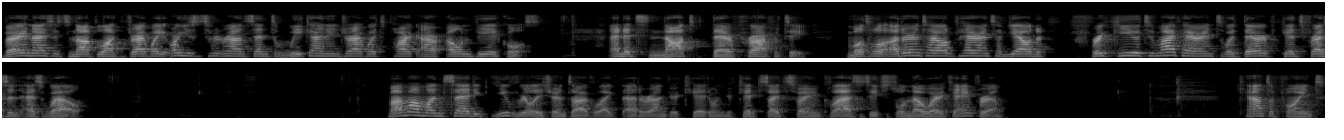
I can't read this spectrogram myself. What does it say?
very nicely to not block the driveway or use the turnaround since we can in driveway to park our own vehicles. And it's not their property. Multiple other entitled parents have yelled, Frick you to my parents with their kids present as well. My mom once said, You really shouldn't talk like that around your kid. When your kid starts swearing in class, the teachers will know where it came from. Counterpoint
